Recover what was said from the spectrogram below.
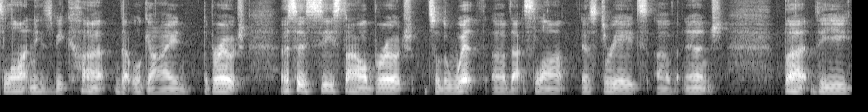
slot needs to be cut that will guide the broach. This is C-style broach, so the width of that slot is 3 eighths of an inch, but the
